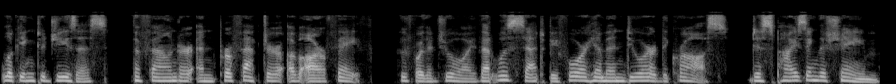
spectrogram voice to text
Looking to Jesus, the founder and perfecter of our faith, who for the joy that was set before him endured the cross, despising the shame,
